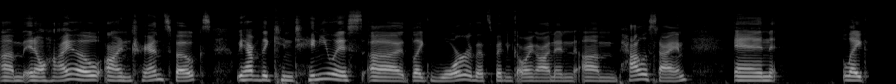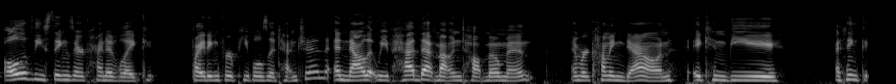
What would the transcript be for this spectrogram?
um, in Ohio on trans folks. We have the continuous uh, like war that's been going on in um, Palestine, and like all of these things are kind of like fighting for people's attention. And now that we've had that mountaintop moment and we're coming down, it can be I think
